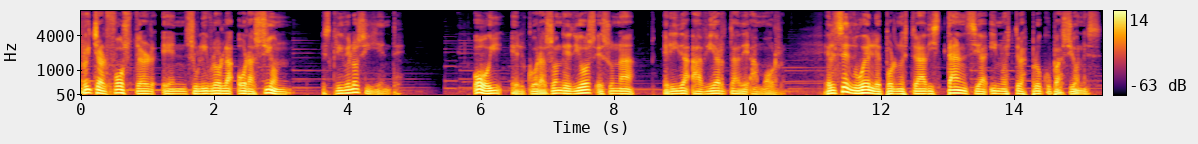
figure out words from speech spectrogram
Richard Foster en su libro La oración escribe lo siguiente. Hoy el corazón de Dios es una herida abierta de amor. Él se duele por nuestra distancia y nuestras preocupaciones.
